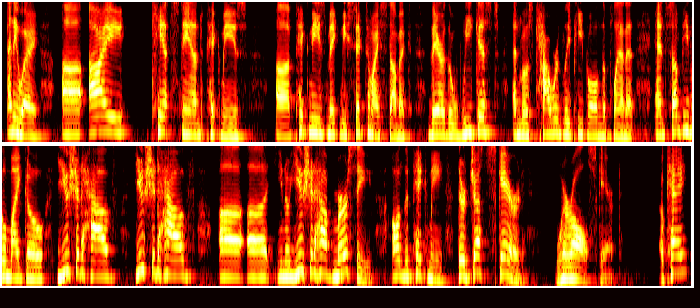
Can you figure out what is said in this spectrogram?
Anyway, uh, I can't stand pick-me's uh, pygmies make me sick to my stomach. They are the weakest and most cowardly people on the planet. And some people might go, you should have, you should have, uh, uh, you know, you should have mercy on the pygmy. They're just scared. We're all scared, okay?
